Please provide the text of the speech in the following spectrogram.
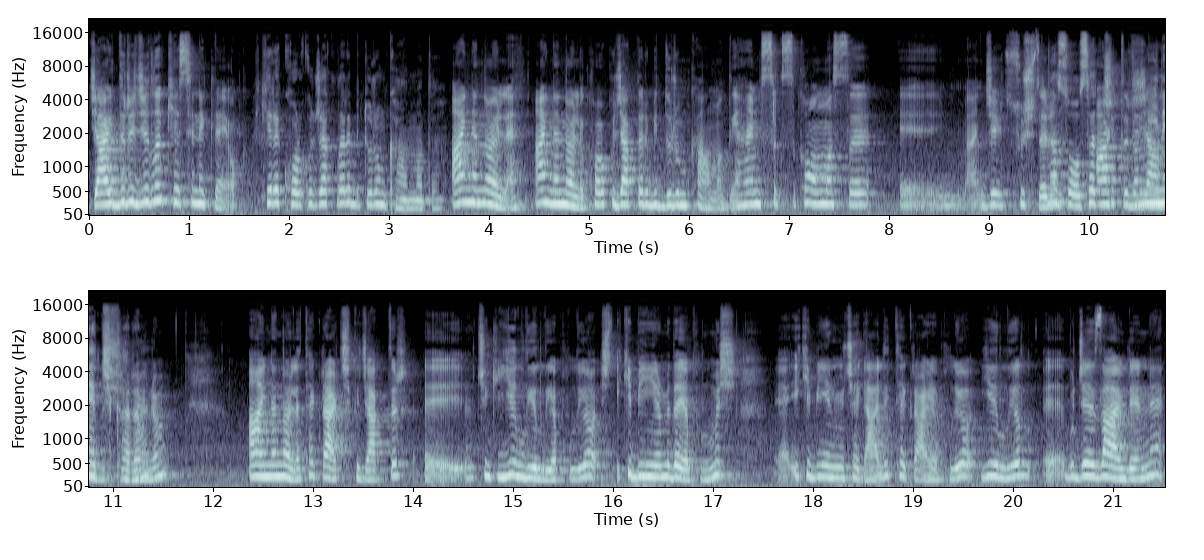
caydırıcılığı kesinlikle yok. Bir kere korkacakları bir durum kalmadı. Aynen öyle. Aynen öyle. Korkacakları bir durum kalmadı. Yani hem sık sık olması e, bence suçların Nasıl olsa çıktım yine çıkarım. Aynen öyle. Tekrar çıkacaktır. E, çünkü yıl yıl yapılıyor. İşte 2020'de yapılmış. 2023'e geldik tekrar yapılıyor. Yıl yıl e, bu cezaevlerini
